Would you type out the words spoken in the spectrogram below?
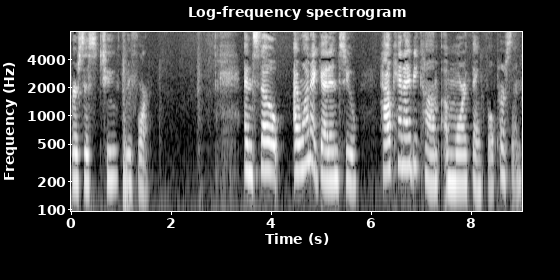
verses 2 through 4. And so I want to get into how can I become a more thankful person?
